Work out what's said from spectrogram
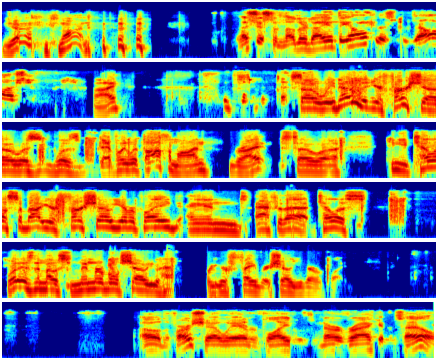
Yeah, it's not. That's just another day at the office for Josh. Aye. so we know that your first show was was definitely with Thothamon, right? So uh, can you tell us about your first show you ever played, and after that, tell us what is the most memorable show you had, or your favorite show you've ever played? Oh, the first show we ever played was nerve wracking as hell.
